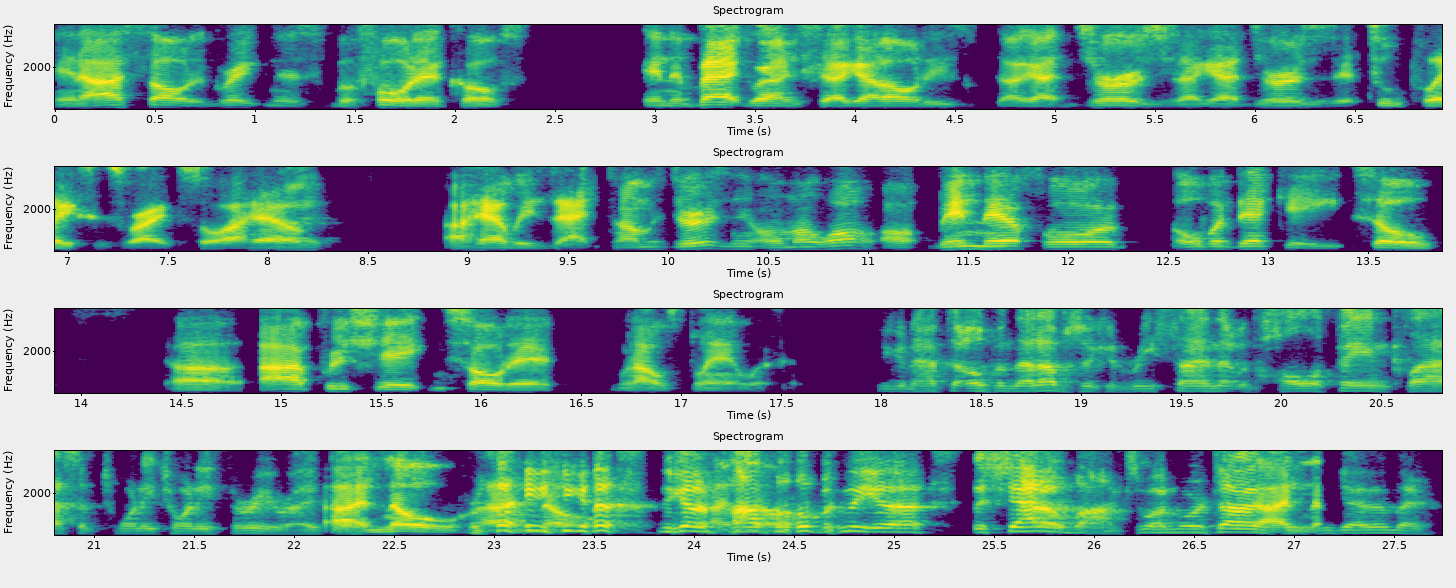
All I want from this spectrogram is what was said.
And I saw the greatness before that, cause in the background, you see, I got all these, I got jerseys, I got jerseys at two places, right? So I have Right. I have a Zach Thomas jersey on my wall. I've been there for over a decade. So uh, I appreciate and saw that when I was playing with him. You're gonna have to open that up so you could re-sign that with Hall of Fame class of 2023, right? I know, I know. you gotta, you gotta pop know. open the uh, the shadow box one more time I so you know. can get in there.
